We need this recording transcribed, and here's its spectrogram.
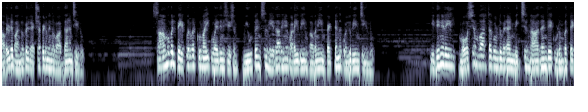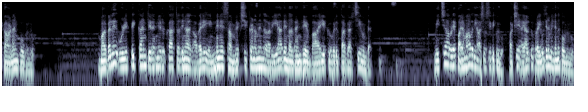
അവരുടെ ബന്ധുക്കൾ രക്ഷപ്പെടുമെന്ന് വാഗ്ദാനം ചെയ്തു. സാമുവൽ പേപ്പർ വർക്കുമായി പോയതിനു ശേഷം മ്യൂട്ടൻസ് നേതാവിനെ വളയുകയും അവനെയും പെട്ടെന്ന് കൊല്ലുകയും ചെയ്യുന്നു. ഇതിനിടയിൽ മോശം വാർത്ത കൊണ്ടുവരാൻ മിച്ച് നാഗന്റെ കുടുംബത്തെ കാണാൻ പോകുന്നു. മകളെ ഒഴിപ്പിക്കാൻ തിരഞ്ഞെടുക്കാത്തതിനാൽ അവരെ എങ്ങനെ സംരക്ഷിക്കണമെന്ന് അറിയാതെ നദന്റെ ഭാര്യയ്ക്ക് ഒരു തകർച്ചയുണ്ട്. മിച്ച അവളെ പരമാവധി ആശ്വസിപ്പിക്കുന്നു പക്ഷേ അയാൾക്ക് പ്രയോജനമില്ലെന്ന് തോന്നുന്നു.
